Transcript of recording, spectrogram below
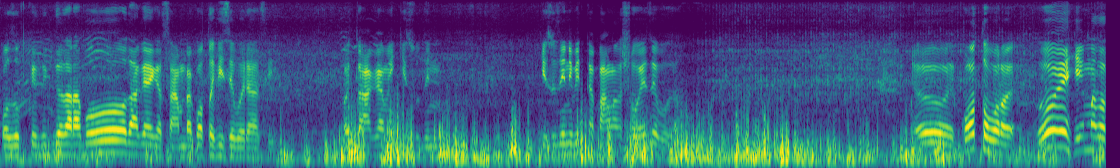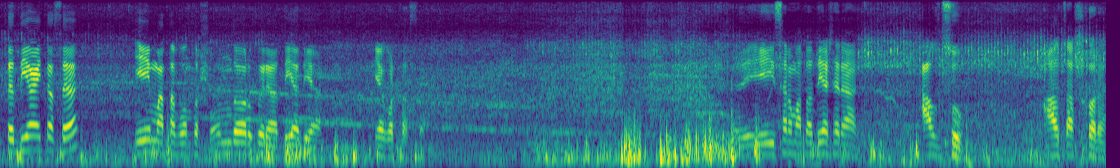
প্রযুক্তির দিক দিয়ে তারা বহুত আগায় গেছে। আমরা কত পিছিয়ে পড়ে আছি। হয়তো আগামী কিছুদিন কিছুদিনের ভিতরে বাংলাদেশ হয়ে যাব। ওই, কত বড়, ওই হে মাথাতে দিয়া আইতাছে। এই মাথা পর্যন্ত সুন্দর করে দিয়া দিয়া ইয়ে করতেছে। এই স্যার মাথা দিয়া সেরা আলসু, আল চাষ করে।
